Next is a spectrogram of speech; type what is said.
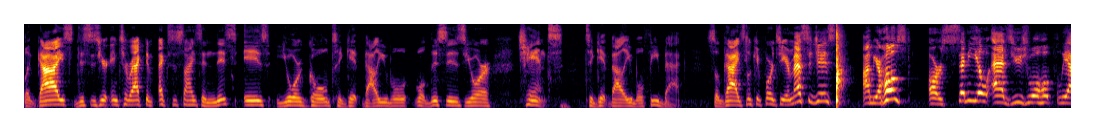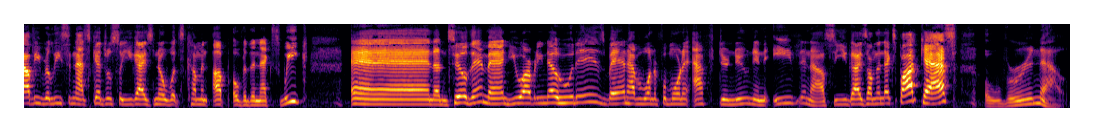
But guys, this is your interactive exercise, and this is your goal to get valuable. Well, this is your chance to get valuable feedback. So, guys, looking forward to your messages. I'm your host, Arsenio, as usual. Hopefully, I'll be releasing that schedule so you guys know what's coming up over the next week. And until then, man, you already know who it is, man. Have a wonderful morning, afternoon, and evening. I'll see you guys on the next podcast. Over and out.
